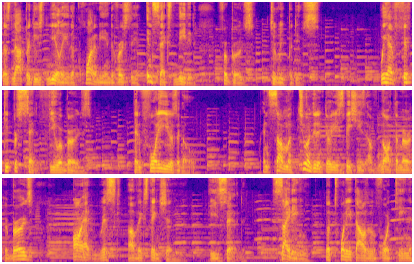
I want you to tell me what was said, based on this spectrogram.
does not produce nearly the quantity and diversity of insects needed for birds to reproduce. We have 50% fewer birds than 40 years ago, and some 230 species of North American birds are at risk of extinction, he said, citing the 2014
